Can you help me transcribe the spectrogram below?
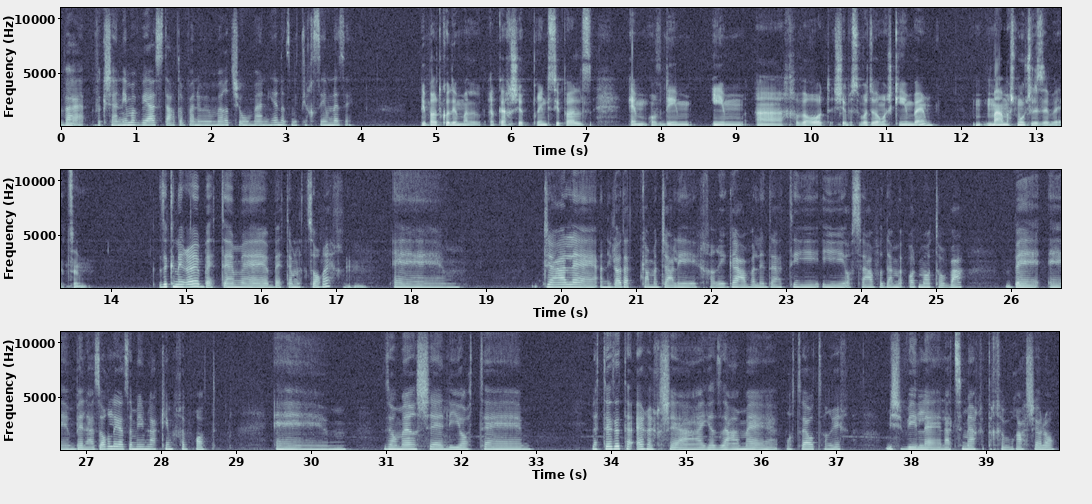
ו, וכשאני מביאה סטארט-אפ ואני אומרת שהוא מעניין, אז מתייחסים לזה. דיברת קודם על, על כך ש principals הם עובדים עם החברות שבסופו של דבר משקיעים בהם. מה המשמעות של זה בעצם? זה כנראה בהתאם, אה, בהתאם לצורך. Mm-hmm. ג'אל, אה, אני לא יודעת כמה ג'אל היא חריגה, אבל לדעתי היא עושה עבודה מאוד מאוד טובה ב, בלעזור ליזמים להקים חברות. זה אומר שלהיות, לתת את הערך שהיזם רוצה או צריך בשביל אה, להצמיח את החברה שלו.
